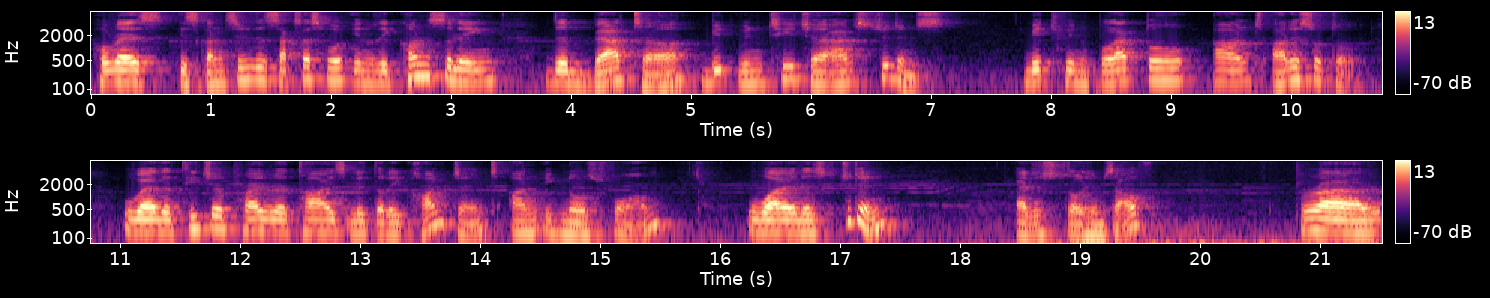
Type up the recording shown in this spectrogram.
Horace is considered successful in reconciling the battle between teacher and students, between Plato and Aristotle, where the teacher prioritizes literary content and ignores form, while the student, Aristotle himself, uh,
